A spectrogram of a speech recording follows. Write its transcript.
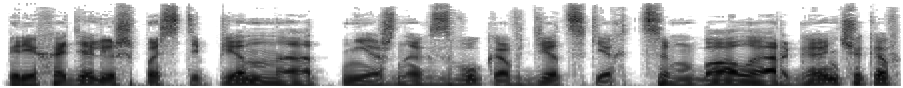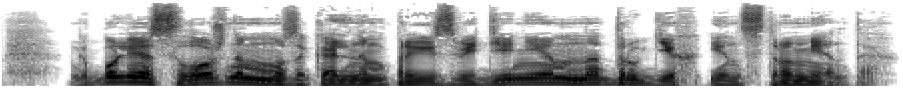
переходя лишь постепенно от нежных звуков детских цимбал и органчиков к более сложным музыкальным произведениям на других инструментах.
